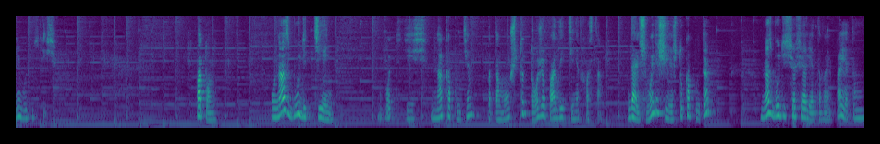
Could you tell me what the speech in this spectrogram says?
тень будет здесь. Потом у нас будет тень вот здесь на копыте, потому что тоже падает тень от хвоста. Дальше мы решили, что копыта у нас будет все фиолетовое, поэтому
